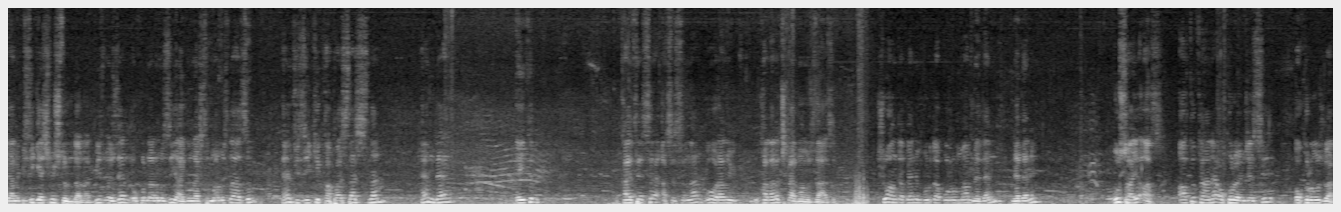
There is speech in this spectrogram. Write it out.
Yani bizi geçmiş durumdalar. Biz özel okullarımızı yaygınlaştırmamız lazım. Hem fiziki kapasite açısından hem de eğitim kalitesi açısından bu oranı yukarılara çıkarmamız lazım. Şu anda benim burada bulunmam neden nedenim bu sayı az. 6 tane okul öncesi okulumuz var.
